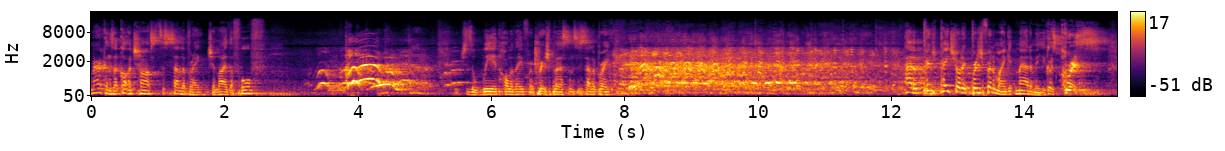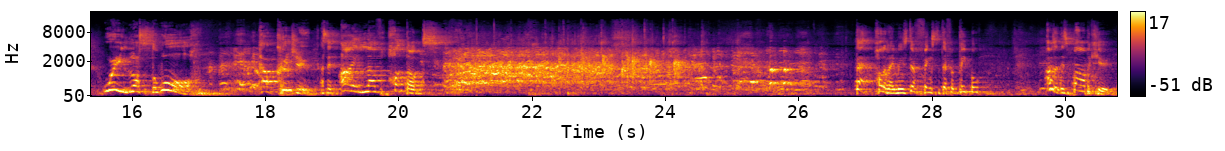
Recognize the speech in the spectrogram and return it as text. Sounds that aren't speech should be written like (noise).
Americans, I got a chance to celebrate July the 4th. Which is a weird holiday for a British person to celebrate. I had a patriotic British friend of mine get mad at me. He goes, Chris, we lost the war. How could you? I said, I love hot dogs. that holiday means different things to different people. I was at this barbecue,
